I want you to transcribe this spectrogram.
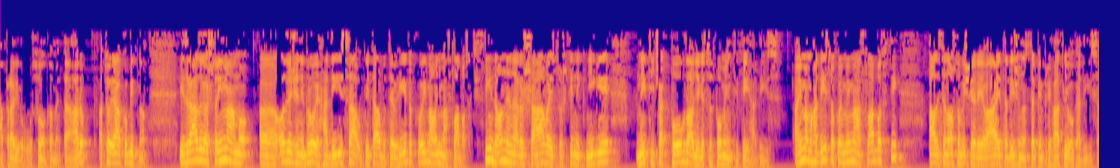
napravio u svom komentaru, a to je jako bitno. Iz razloga što imamo uh, određeni broj hadisa u Kitabu Tevhidu koji ima on ima slabosti. S tim da on ne narušavaju suštini knjige, niti čak poglavlje gdje su spomenuti ti hadisi. A imamo hadisa u kojima ima slabosti, ali se na osnovu više rivajeta dižu na stepen prihvatljivog hadisa.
